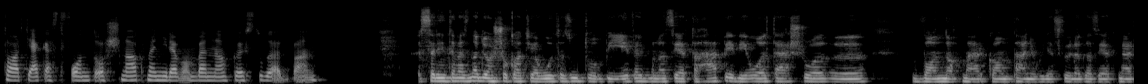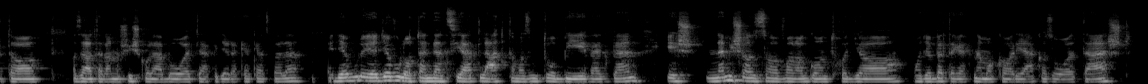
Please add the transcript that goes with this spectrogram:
tartják ezt fontosnak, mennyire van benne a köztudatban? Szerintem ez nagyon sokat javult az utóbbi években, azért a HPV oltásról ö, vannak már kampányok, ugye főleg azért, mert a, az általános iskolába oltják a gyerekeket vele. Egy javuló, egy javuló tendenciát láttam az utóbbi években, és nem is azzal van a gond, hogy a, hogy a betegek nem akarják az oltást,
